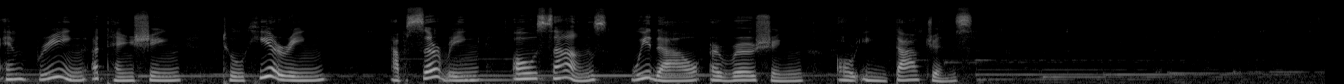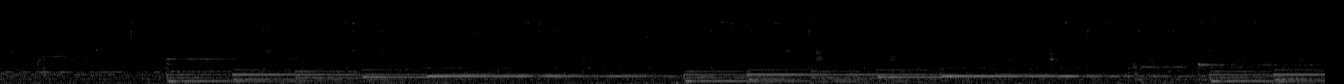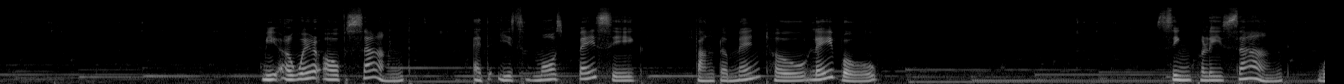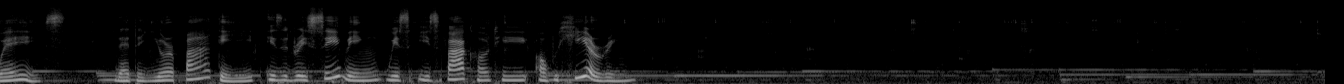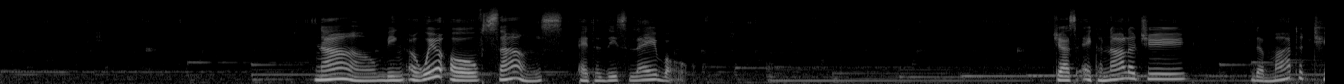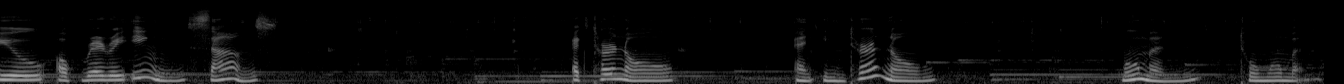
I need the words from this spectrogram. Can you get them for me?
and bring attention to hearing, observing all sounds without aversion or indulgence. Be aware of sound at its most basic, fundamental level. Simply sound waves that your body is receiving with its faculty of hearing. Aware of sounds at this level. Just acknowledge the multitude of varying sounds, external and internal, movement to movement.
